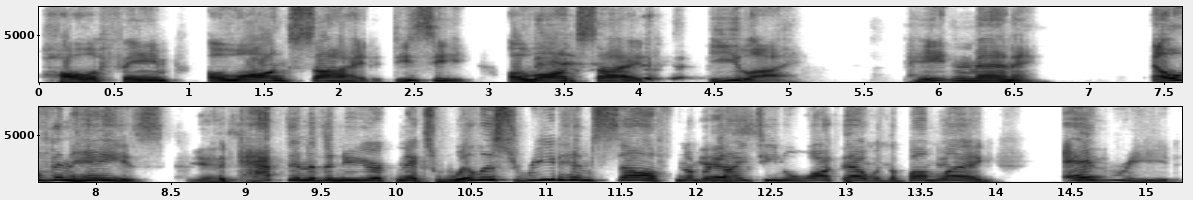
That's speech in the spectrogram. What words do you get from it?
Hall of Fame alongside DC, alongside Eli, Peyton Manning, Elvin Hayes, Yes. the captain of the New York Knicks, Willis Reed himself, number Yes. 19, who walked out with the bum leg, Ed Reed,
